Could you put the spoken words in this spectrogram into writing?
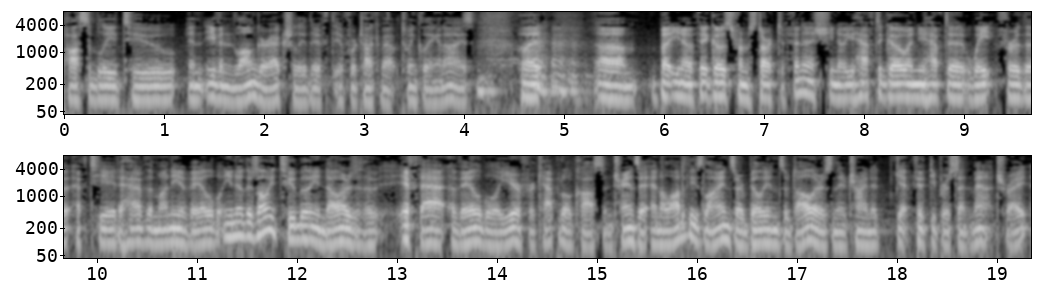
possibly to, and even longer, actually, if, if we're talking about twinkling in eyes. But, um, but you know, if it goes from start to finish, you know, you have to go and you have to wait for the FTA to have the money available. You know, there's only two billion dollars, if that, available a year for capital costs in transit, and a lot of these lines are billions of dollars, and they're trying to get fifty percent match, right?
